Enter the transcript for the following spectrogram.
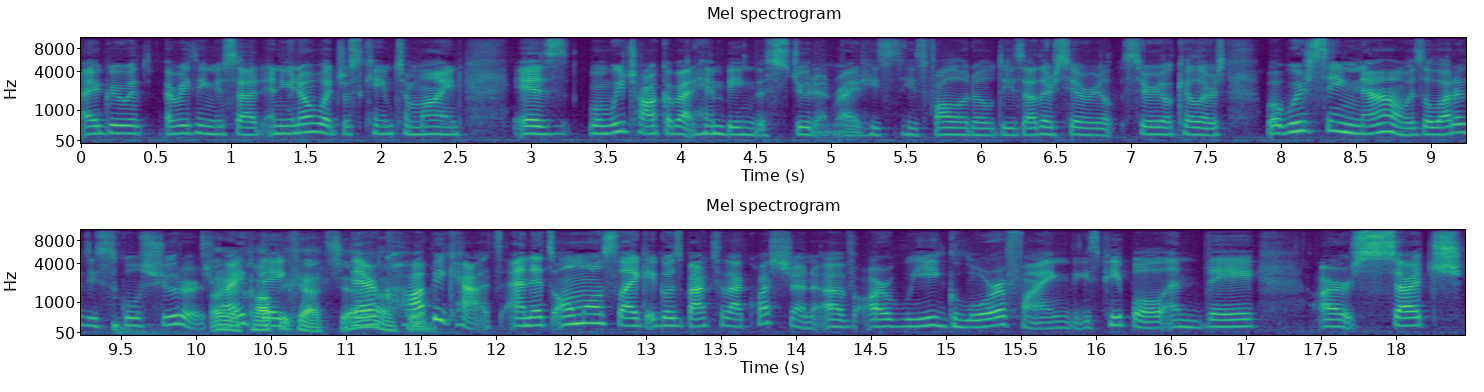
I agree with everything you said. And you know what just came to mind is when we talk about him being the student, right? He's he's followed all these other serial serial killers. What we're seeing now is a lot of these school shooters, Oh, they're right? copycats, They, yeah, they're copycats, and it's almost like it goes back to that question of are we glorifying these people, and they are such,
